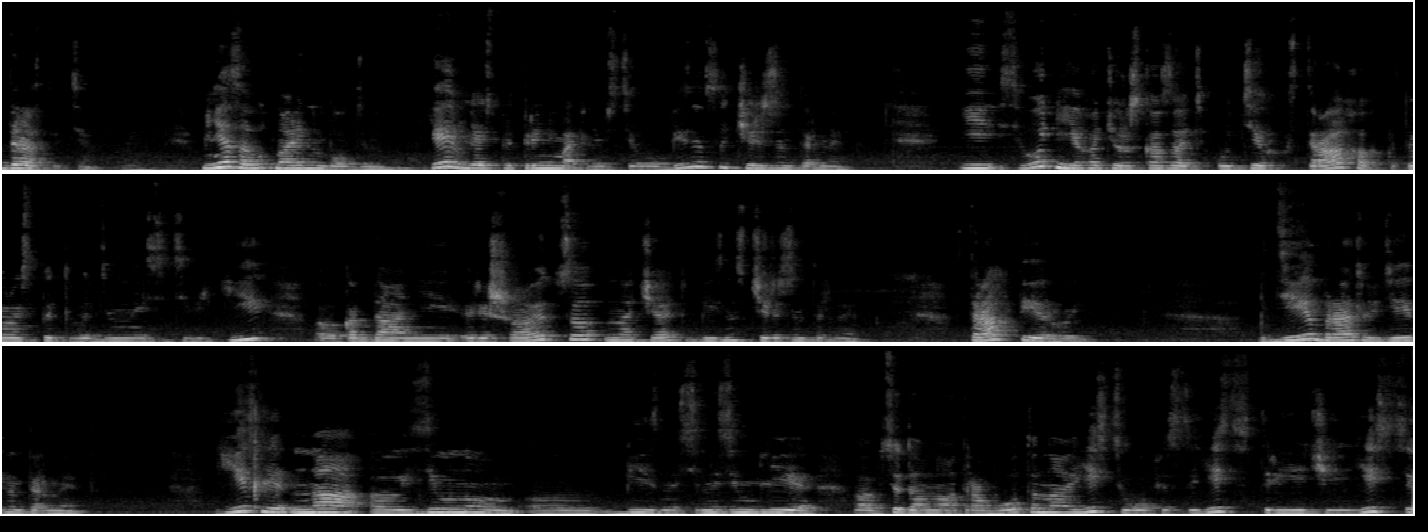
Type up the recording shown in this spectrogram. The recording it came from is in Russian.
Здравствуйте! Меня зовут Марина Болдина. Я являюсь предпринимателем сетевого бизнеса через интернет. И сегодня я хочу рассказать о тех страхах, которые испытывают земные сетевики, э, когда они решаются начать бизнес через интернет. Страх первый. Где брать людей в интернет? Если на э, земном э, бизнесе, на земле э, все давно отработано, есть офисы, есть встречи, есть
